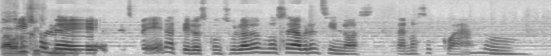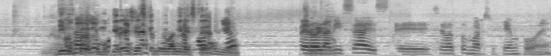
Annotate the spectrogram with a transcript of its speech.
Ah, bueno, sí, es espérate, los consulados no se abren sino hasta no sé cuándo. No. Digo, O sea, pero como quiera puedes decías que no iba a ir este año. Pero Sí, la no. visa este, se va a tomar su tiempo, ¿eh?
